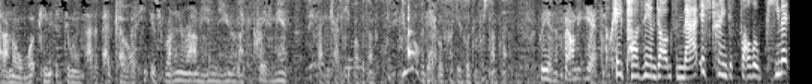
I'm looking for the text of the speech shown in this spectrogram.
I don't know what Peanut is doing inside of Petco, but he is running around in here like a crazy man. See if I can try to keep up with him. What is he doing over there? Looks like he's looking for something, but he hasn't found it yet. Okay, PawZam Dogs, Matt is trying to follow Peanut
